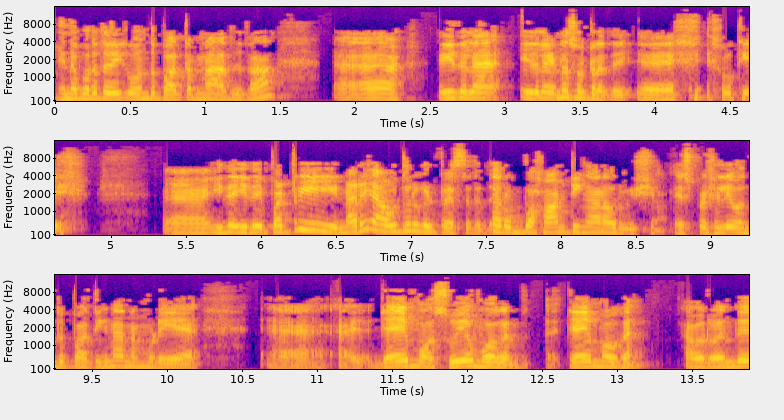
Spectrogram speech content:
என்னை பொறுத்த வரைக்கும் வந்து பார்த்தோம்னா அதுதான். இதுல இதுல என்ன சொல்றது? ஓகே இதை இதை பற்றி நிறைய அவதூறுகள் பேசுறது ரொம்ப ஹாண்டிங்கான ஒரு விஷயம். எஸ்பெஷலி வந்து பாத்தீங்கன்னா நம்முடைய ஜெயமோ சுயமோகன் ஜெயமோகன் அவர் வந்து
